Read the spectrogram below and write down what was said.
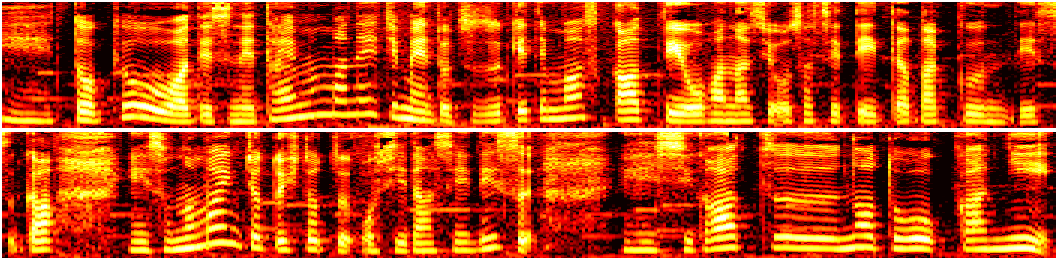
えー、と今日はですねタイムマネジメント続けてますかっていうお話をさせていただくんですが、えーその前にちょっと一つお知らせです、えー4月の10日に、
